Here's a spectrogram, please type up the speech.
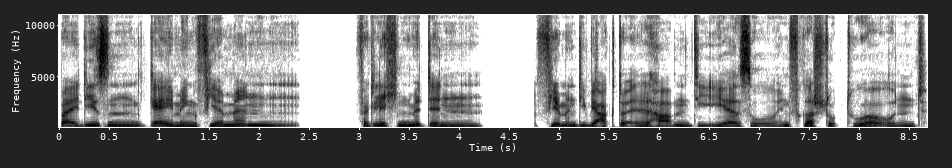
bei diesen Gaming-Firmen verglichen mit den Firmen, die wir aktuell haben, die eher so Infrastruktur und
